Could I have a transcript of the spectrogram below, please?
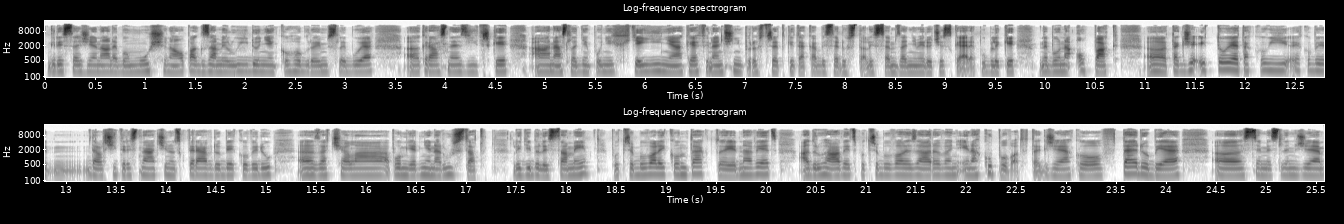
kdy se žena nebo muž naopak zamilují do někoho, kdo jim slibuje krásné zítřky a následně po nich chtějí nějaké finanční prostředky, tak aby se dostali sem za nimi do České republiky, nebo naopak. Eh, takže i to je takový jakoby další trestná činnost, která v době covidu eh, začala poměrně narůstat. Lidi byli sami, potřebovali kontakt, to je jedna věc, a druhá věc, potřebovali zároveň i nakupovat. Takže jako v té době eh, si myslím, že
